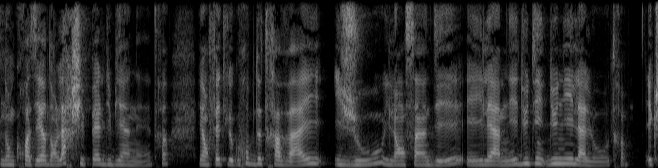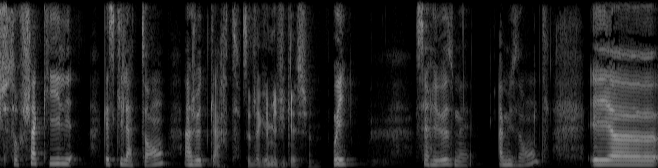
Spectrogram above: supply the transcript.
donc croisière dans l'archipel du bien-être. Et en fait, le groupe de travail, il joue, il lance un dé et il est amené d'une île à l'autre. Et que sur chaque île, qu'est-ce qu'il attend? Un jeu de cartes. C'est de la gamification. Oui, sérieuse mais amusante. Et euh,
